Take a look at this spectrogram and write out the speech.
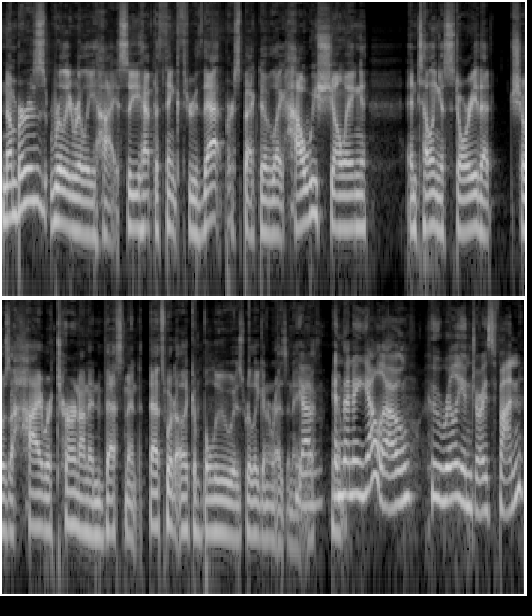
numbers really really high so you have to think through that perspective like how are we showing and telling a story that shows a high return on investment that's what like a blue is really going to resonate Yeah. with And then a yellow who really enjoys fun.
